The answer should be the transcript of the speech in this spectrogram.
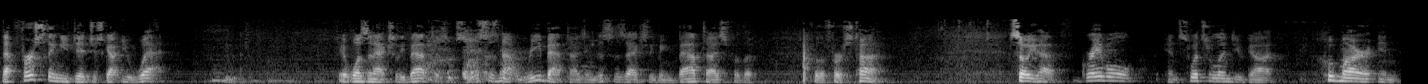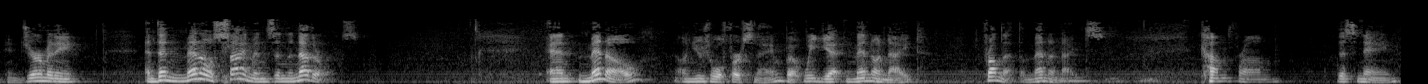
That first thing you did just got you wet. It wasn't actually baptism. So this is not rebaptizing, this is actually being baptized for the, for the first time. So you have Grebel in Switzerland, you've got Hubmaier in, in Germany, and then Menno Simons in the Netherlands. And Menno, unusual first name, but we get Mennonite from that. The Mennonites come from this name,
